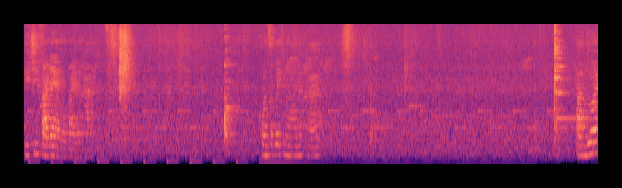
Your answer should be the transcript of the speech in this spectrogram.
พริกชี้ฟ้าแดงลงไปนะคะ คนสักเล็กน้อยนะคะามด้วย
